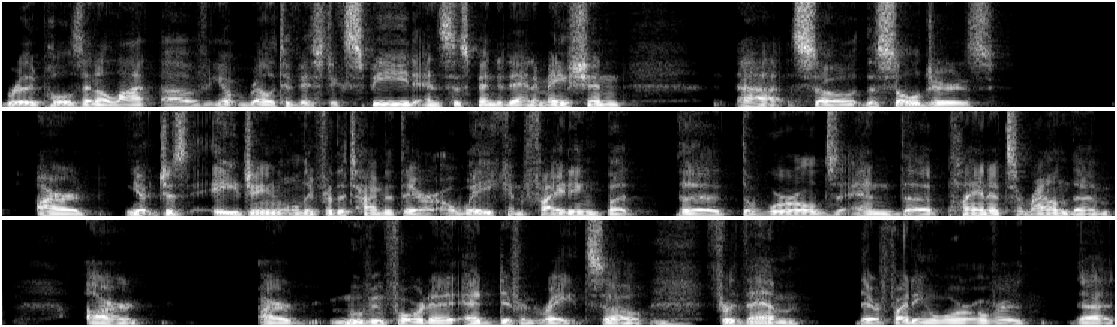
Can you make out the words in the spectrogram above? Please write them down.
really pulls in a lot of you know relativistic speed and suspended animation. Uh, so the soldiers are you know just aging only for the time that they are awake and fighting, but the the worlds and the planets around them are are moving forward at, at different rates. So mm. for them, they're fighting a war over uh,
